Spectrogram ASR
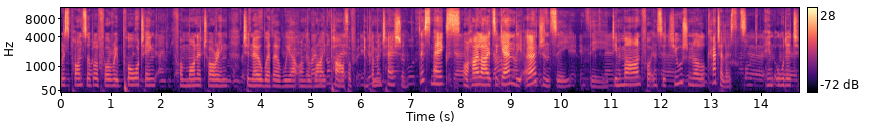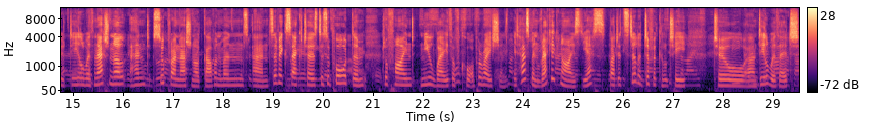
responsible for reporting, for monitoring, to know whether we are on the right path of implementation. This makes or highlights again the urgency the demand for institutional catalysts in order to deal with national and supranational governments and civic sectors to support them to find new ways of cooperation. It has been recognized, yes, but it's still a difficulty to uh, deal with it.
